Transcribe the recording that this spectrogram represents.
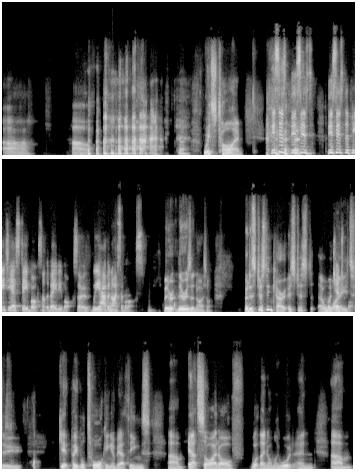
oh, oh. Which time? this is this is this is the PTSD box, not the baby box. So we have a nicer box. There, there is a nice one, but it's just encourage. It's just a More way to get people talking about things um, outside of what they normally would. And um,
